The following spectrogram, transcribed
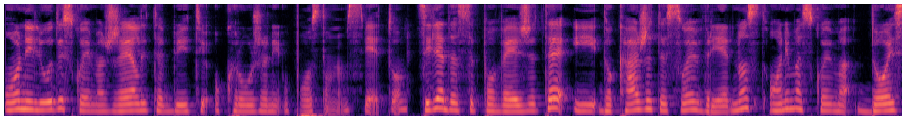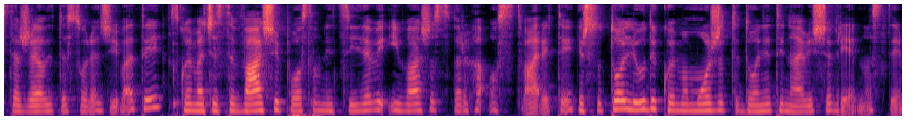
oni ljudi s kojima želite biti okruženi u poslovnom svijetu. Cilj je da se povežete i dokažete svoju vrijednost onima s kojima doista želite surađivati, s kojima će se vaši poslovni ciljevi i vaša svrha ostvariti, jer su to ljudi kojima možete donijeti najviše vrijednosti.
